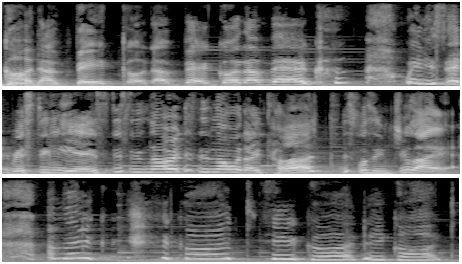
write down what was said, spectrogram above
God, I beg, God, I beg, God, I beg. when you said resilience, this is not this is not what I thought. This was in July. I'm like, hey God, hey God, hey God.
